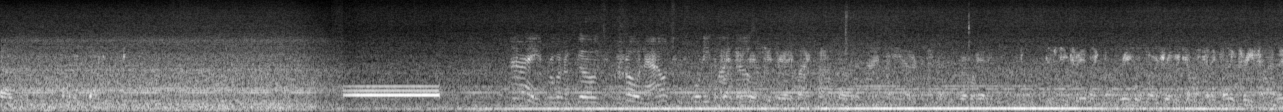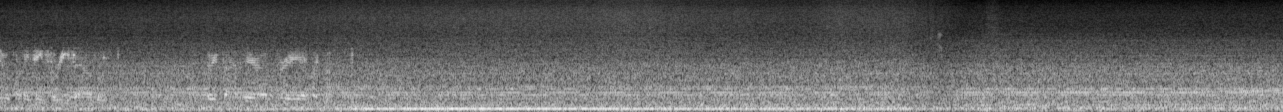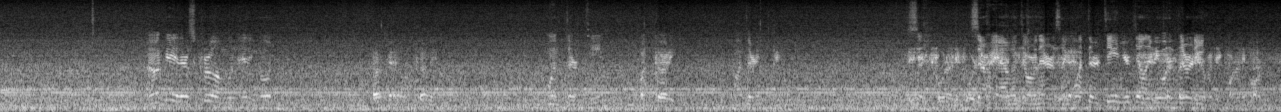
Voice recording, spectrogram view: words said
Alright, we're going to go to Crow now, 245,000. anyone 30.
